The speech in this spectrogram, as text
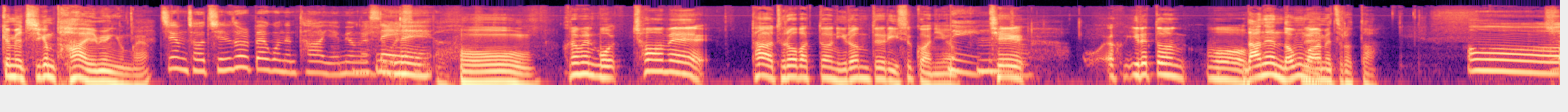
그러면 지금 다 예명인 건가요? 지금 저 진솔 빼고는 다 예명을 쓰고 네. 있습니다. 오. 그러면 뭐 처음에 다 들어봤던 이름들이 있을 거 아니에요. 네. 음. 제일 이랬던 뭐 나는 너무 네. 마음에 들었다. 어,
